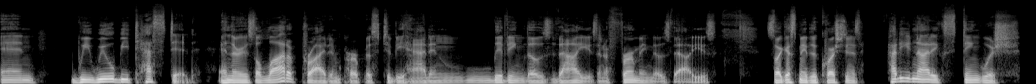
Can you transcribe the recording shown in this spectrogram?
and we will be tested. And there is a lot of pride and purpose to be had in living those values and affirming those values. So I guess maybe the question is how do you not extinguish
